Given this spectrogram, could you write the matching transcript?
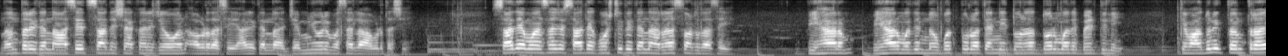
नंतरही त्यांना असेच साधे शाकाहारी जेवण आवडत असे आणि त्यांना जमिनीवर बसायला आवडत असे. साध्या माणसाच्या साध्या गोष्टीत त्यांना रस वाटत असे. बिहार बिहारमधील नौबतपूरला त्यांनी दोन हजार दोनमध्ये भेट दिली. तेव्हा आधुनिक तंत्र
